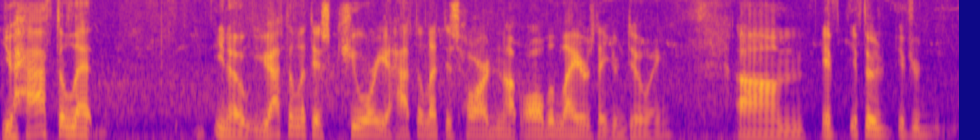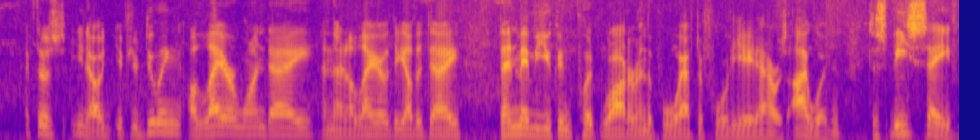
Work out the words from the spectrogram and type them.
You have to let, you know, you have to let this cure, you have to let this harden up, all the layers that you're doing. Um, if, if, there, if you're if there's, you know, if you're doing a layer one day and then a layer the other day, then maybe you can put water in the pool after 48 hours. I wouldn't. To be safe,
